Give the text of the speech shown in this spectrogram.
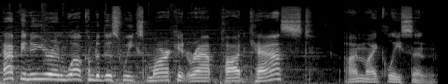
Happy New Year and welcome to this week's Market Wrap podcast. I'm Mike Gleason.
